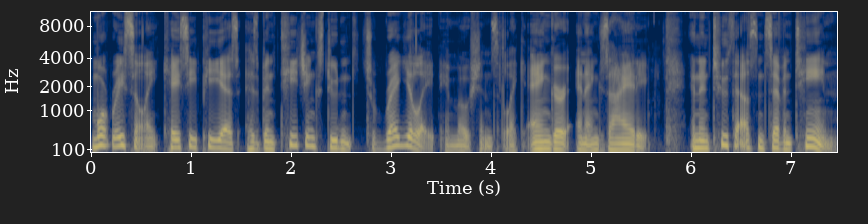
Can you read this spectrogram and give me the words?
More recently, KCPS has been teaching students to regulate emotions like anger and anxiety. And in 2017,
